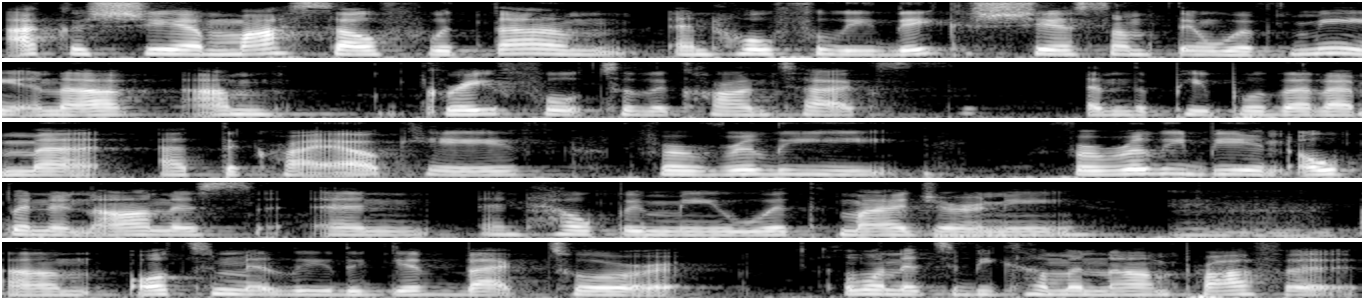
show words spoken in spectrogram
I could share myself with them and hopefully they could share something with me. And I, I'm grateful to the contacts and the people that I met at the Cry Out Cave for really for really being open and honest and, and helping me with my journey. Mm-hmm. Um, ultimately, the Give Back Tour, I wanted to become a nonprofit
